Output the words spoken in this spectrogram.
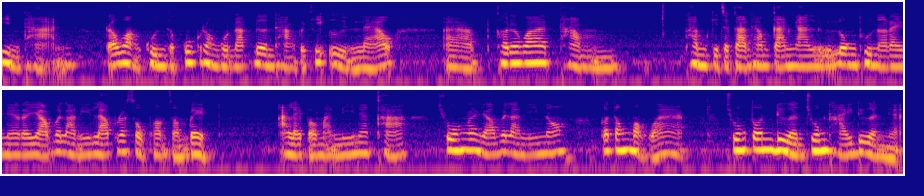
ถิ่นฐาน ระหว่างคุณกับคู่ครองคนรักเดินทางไปที่อื่นแล้วเขาเรียกว่าทำ ทำกิจการทำการงานหรือลงทุนอะไรในระยะเวลานี้แล้วประสบความสำเร็จอะไรประมาณนี้นะคะ ช่วงระยะเวลานี้เนาะก็ต้องบอกว่าช่วงต้นเดือนช่วงท้ายเดือนเนี่ย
